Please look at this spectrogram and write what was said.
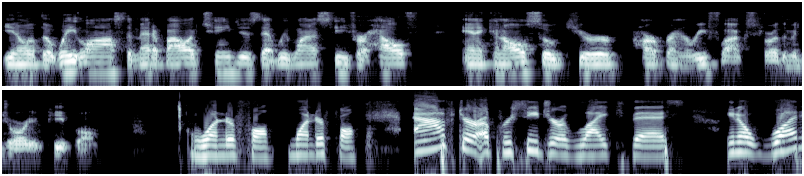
you know, the weight loss, the metabolic changes that we want to see for health and it can also cure heartburn and reflux for the majority of people. Wonderful, wonderful. After a procedure like this, you know what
